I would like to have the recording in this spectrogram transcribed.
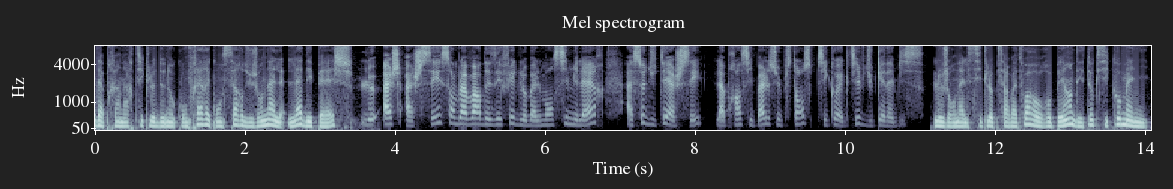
D'après un article de nos confrères et consoeurs du journal La Dépêche, le HHC semble avoir des effets globalement similaires à ceux du THC, la principale substance psychoactive du cannabis. Le journal cite l'Observatoire européen des toxicomanies.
